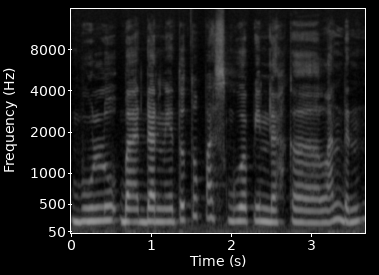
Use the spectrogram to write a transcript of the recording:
bulu badan itu tuh pas gue pindah ke London.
